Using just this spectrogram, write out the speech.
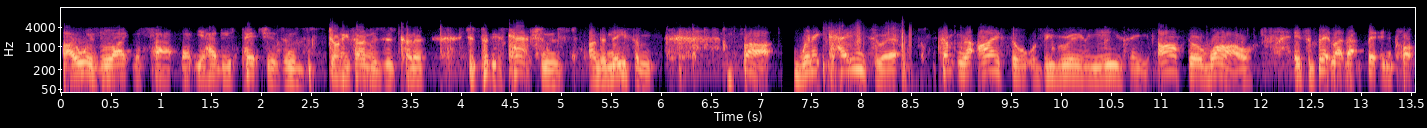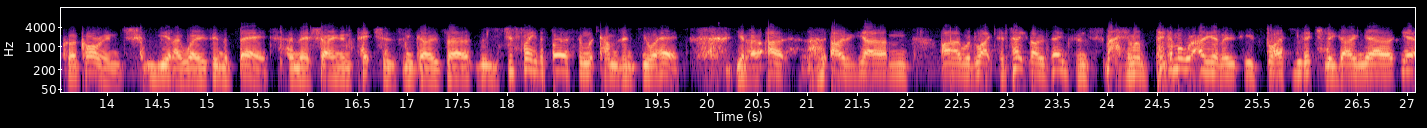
I always liked the fact that you had these pictures and Johnny Thunders just kind of just put these captions underneath them. But when it came to it, something that I thought would be really easy, after a while, it's a bit like that bit in Clockwork Orange, you know, where he's in the bed and they're showing him pictures and he goes, uh, just say the first thing that comes into your head. You know, I, I, um, I would like to take those eggs and smash them and pick them all. You know, he's like literally going, uh, yeah,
